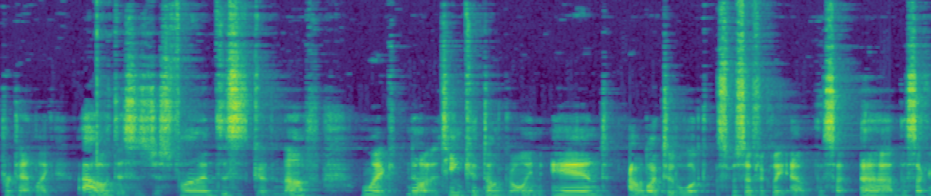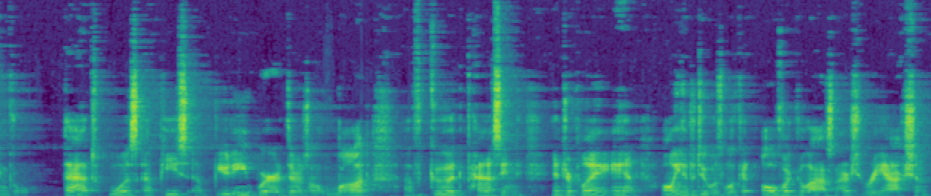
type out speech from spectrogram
pretend like, oh, this is just fine, this is good enough. Like, no, the team kept on going, and I would like to look specifically at the, se- uh, the second goal. That was a piece of beauty where there's a lot of good passing interplay, and all you had to do was look at Oliver Glasner's reaction.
